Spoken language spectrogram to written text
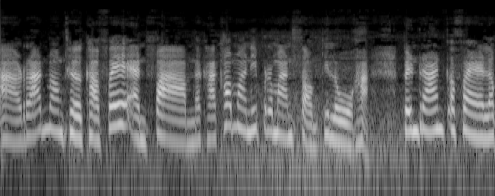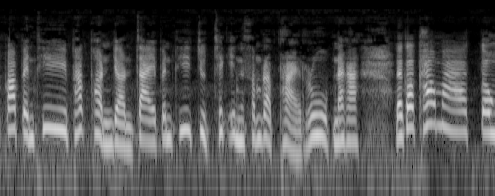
อ่าร้านมองเชอคาเฟ่แอนด์ฟาร์มนะคะ เข้ามานี่ประมาณ 2 กิโลค่ะ เป็นร้านกาแฟแล้วก็เป็นที่พักผ่อนหย่อนใจเป็นที่จุดเช็คอินสำหรับถ่ายรูปนะคะ แล้วก็เข้ามาตรง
